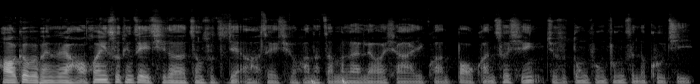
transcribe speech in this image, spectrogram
好，各位朋友，大家好，欢迎收听这一期的正说之见啊。这一期的话呢，咱们来聊一下一款爆款车型，就是东风风神的酷极。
